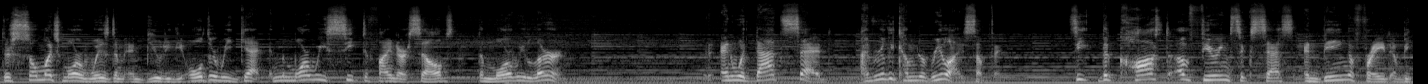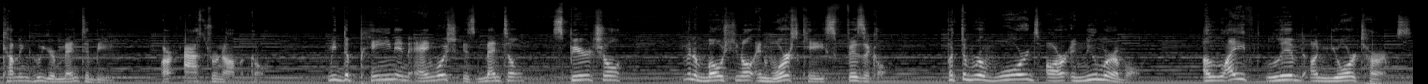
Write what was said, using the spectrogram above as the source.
There's so much more wisdom and beauty the older we get, and the more we seek to find ourselves, the more we learn. And with that said, I've really come to realize something. See, the cost of fearing success and being afraid of becoming who you're meant to be are astronomical. I mean, the pain and anguish is mental, spiritual, even emotional, and worst case, physical. But the rewards are innumerable. A life lived on your terms,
